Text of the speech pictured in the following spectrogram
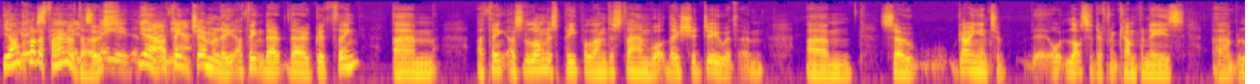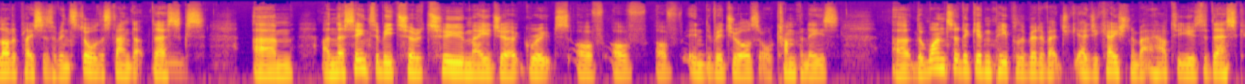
Yeah, I'm your quite a fan of those. Are you a yeah, I think Yeah. generally, I think they're they're a good thing. Um, I think as long as people understand what they should do with them. Um, so going into uh, lots of different companies, um, a lot of places have installed the stand-up desks. Um, and there seem to be of two major groups of, of, of individuals or companies. Uh, the ones that are giving people a bit of edu- education about how to use the desk,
